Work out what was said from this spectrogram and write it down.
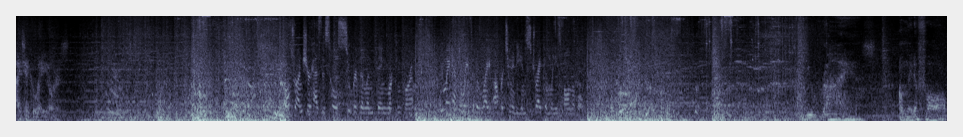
I take away yours. Ultron sure has this whole supervillain thing working for him. We might have to wait for the right opportunity and strike him when he's vulnerable. You rise, only to fall.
